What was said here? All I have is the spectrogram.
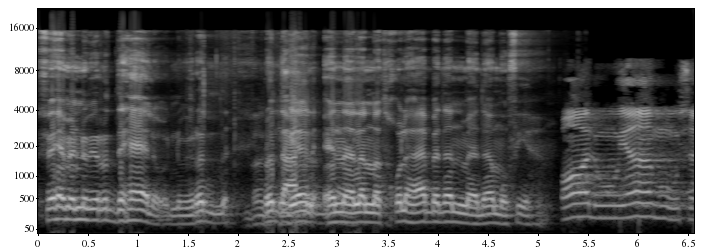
فهم إنه بيردها له إنه بيرد رد عليه. إن لن ندخلها أبدا ما داموا فيها. قالوا يا موسى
